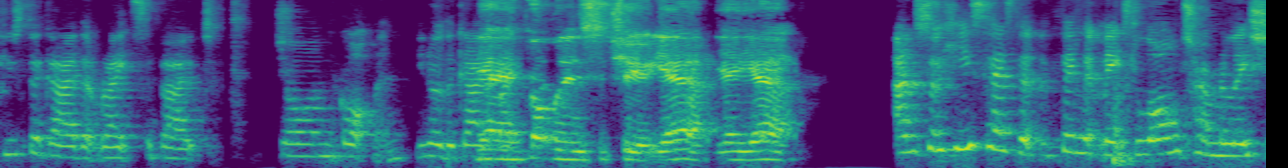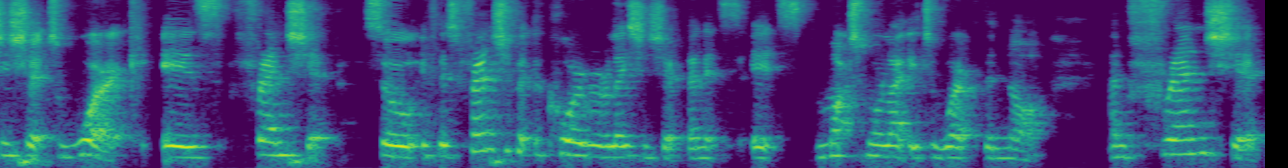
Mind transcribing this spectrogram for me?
who's the guy that writes about John Gottman? You know the guy. Yeah, Gottman Institute. Yeah, yeah, yeah. And so he says that the thing that makes long term relationships work is friendship. So if there's friendship at the core of a relationship, then it's it's much more likely to work than not. And friendship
